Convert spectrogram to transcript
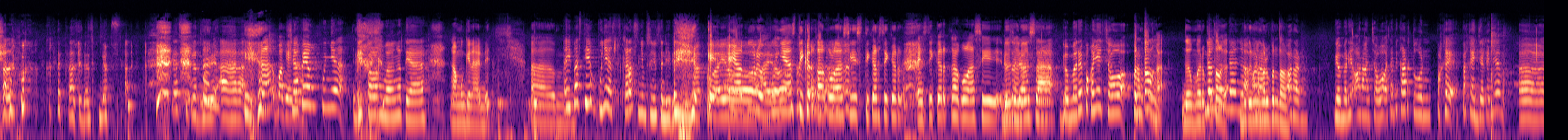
Kalau kasih dosa-dosa. Ya stiker WA. Kita pakai Siapa yang punya? Tolong banget ya. nggak mungkin ada. Em, Tapi pasti yang punya sekarang senyum-senyum sendiri. Aku, Kayak eh, aku udah ayo. punya stiker kalkulasi, stiker-stiker eh stiker kalkulasi dosa-dosa. Gambarnya pokoknya cowok. Pentol nggak? Gambar Enggak, pentol nggak? Bukan gambar orang, pentol. Orang. Gambarnya orang cowok tapi kartun. Pakai pakai jaketnya eh,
